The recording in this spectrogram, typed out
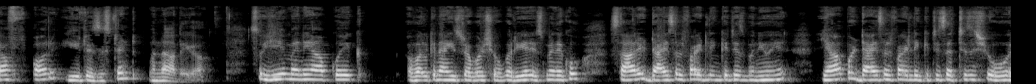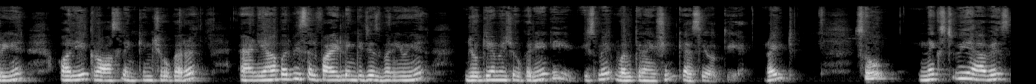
टफ और हीट रेजिस्टेंट बना देगा। सो so, ये मैंने आपको एक वल्कनाइज रबर शो कर रही है। इसमें देखो, सारे डाइसल्फाइड लिंकेजेस बनी हुई हैं। यहाँ पर डायसल्फाइड लिंकेजेस अच्छे से शो हो रही हैं और ये क्रॉस लिंकिंग शो कर रहा है। एंड यहाँ पर भी सल्फाइड लिंकेजेस बनी हुई हैं, जो कि हमें शो करी है कि इसमें वल्कनाइजेशन कैसे होती है right so next we have is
